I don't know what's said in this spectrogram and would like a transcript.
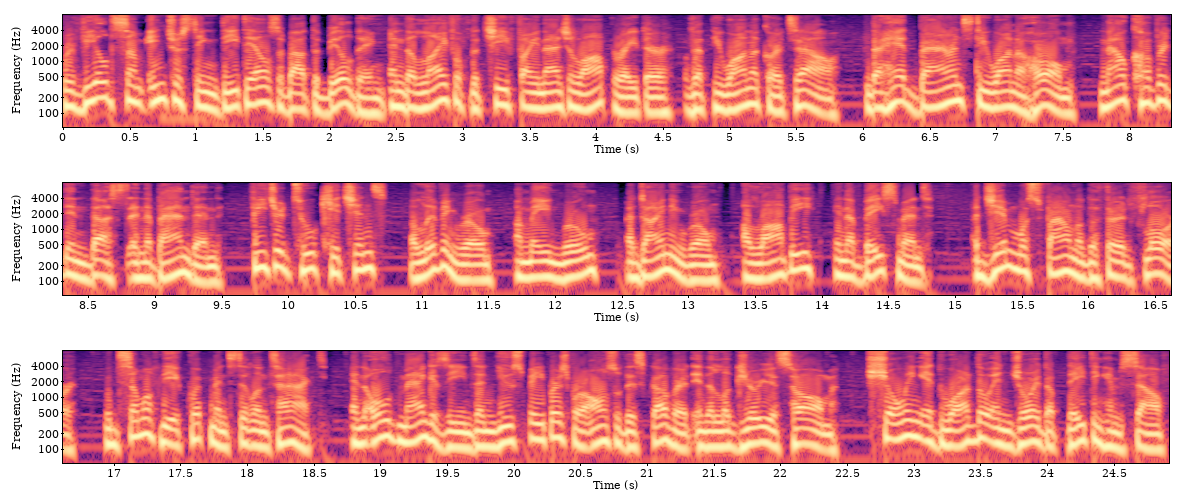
revealed some interesting details about the building and the life of the chief financial operator of the Tijuana cartel. The head Baron's Tijuana home, now covered in dust and abandoned, featured two kitchens, a living room, a main room, a dining room, a lobby, and a basement. A gym was found on the third floor, with some of the equipment still intact, and old magazines and newspapers were also discovered in the luxurious home, showing Eduardo enjoyed updating himself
